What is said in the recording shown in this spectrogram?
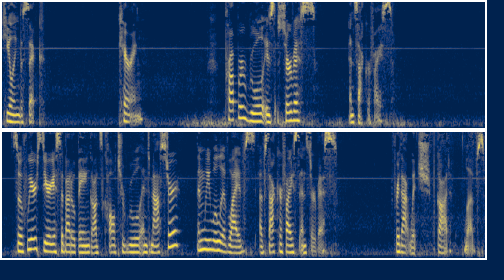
healing the sick, caring. Proper rule is service and sacrifice. So if we are serious about obeying God's call to rule and master, then we will live lives of sacrifice and service for that which God loves.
